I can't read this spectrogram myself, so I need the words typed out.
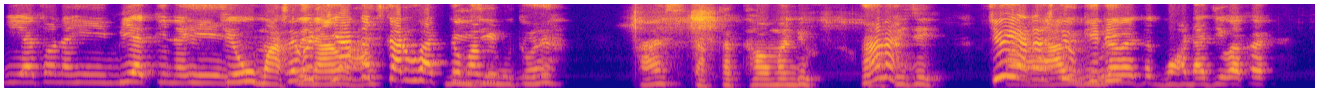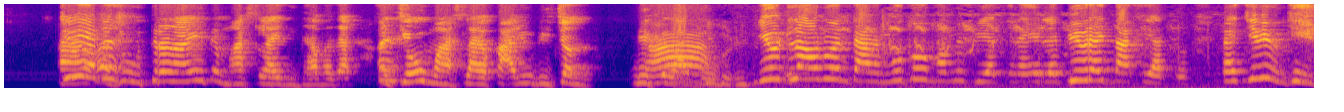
બિયાતો નહીં બિયાતી નહીં. કેવું માસ એટલે લઈને પછી આવ્યો? ચેક જ કરવું હાથ તો મમ્મી હું તો ને હાસ ટક ટક થવા માંડ્યું. હા ને? બીજે. હતી? બીવરાવે તો ગોંડા જેવા કર. ચીવી આ ઉતરણ આવી તે માસ લાવી દીધા બધા. અને કેવું માસ લાવ્યો? કાળિયું ડીચંગ. બીક યુડ લાવનું તારે હું મમ્મી બિયાતી નહીં એટલે બીવરાઈ નાખી આપતો કઈ ચીવી ઊંઘી.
